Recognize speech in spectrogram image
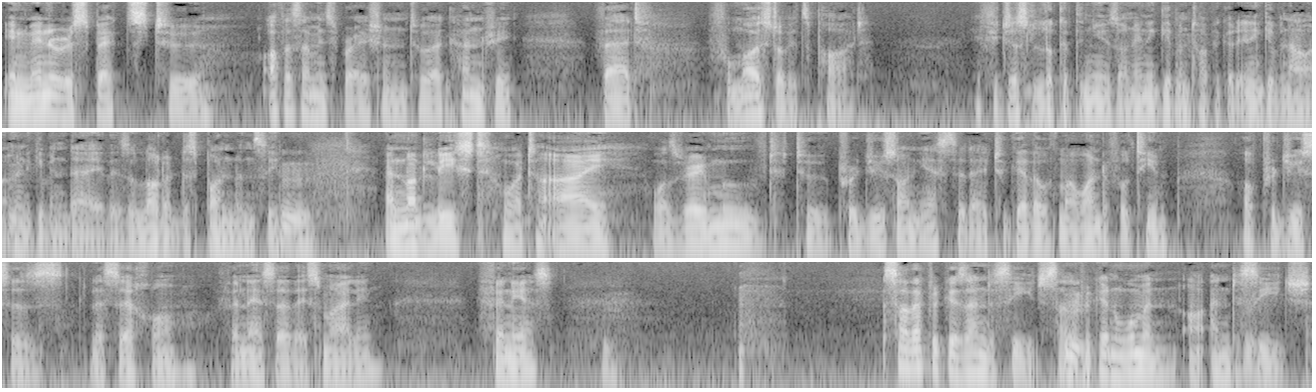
in many respects, to offer some inspiration to a country that, for most of its part, if you just look at the news on any given topic at any given hour, any given day, there's a lot of despondency. Mm. And not least what I was very moved to produce on yesterday, together with my wonderful team of producers, Lesejo, Vanessa, they're smiling, Phineas. Mm. South Africa is under siege. South mm. African women are under hmm. siege.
